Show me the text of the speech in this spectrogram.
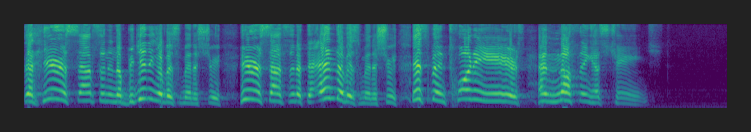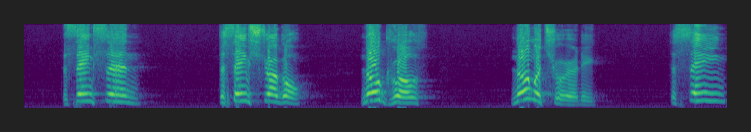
That here is Samson in the beginning of his ministry, here is Samson at the end of his ministry. It's been 20 years and nothing has changed. The same sin, the same struggle, no growth, no maturity, the same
